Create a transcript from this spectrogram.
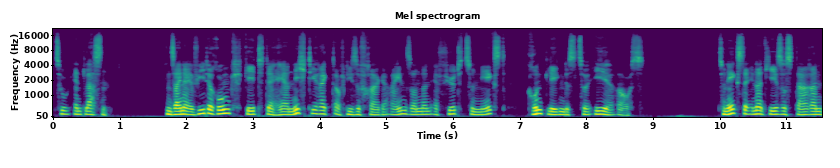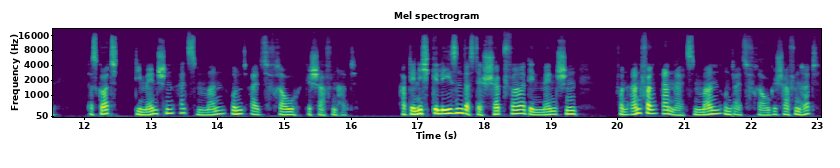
zu entlassen. In seiner Erwiderung geht der Herr nicht direkt auf diese Frage ein, sondern er führt zunächst Grundlegendes zur Ehe aus. Zunächst erinnert Jesus daran, dass Gott die Menschen als Mann und als Frau geschaffen hat. Habt ihr nicht gelesen, dass der Schöpfer den Menschen von Anfang an als Mann und als Frau geschaffen hat?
